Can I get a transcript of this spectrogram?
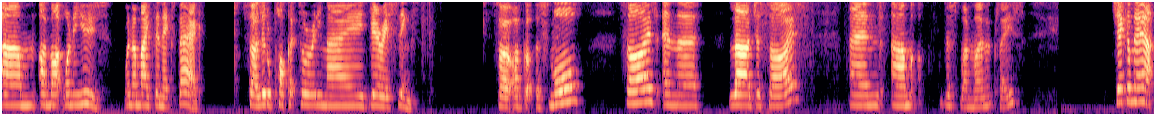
um, I might want to use when I make the next bag. So little pockets already made, various things. So I've got the small size and the larger size and um, just one moment, please. Check them out.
